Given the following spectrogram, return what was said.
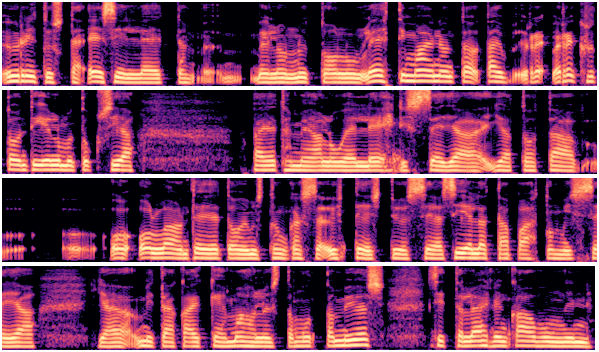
yritystä esille, että meillä on nyt ollut lehtimainonta tai re- rekrytointi-ilmoituksia päijät alueen lehdissä ja, ja tota, ollaan TE-toimiston kanssa yhteistyössä ja siellä tapahtumissa ja, ja mitä kaikkea mahdollista, mutta myös sitten Lähden kaupungin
